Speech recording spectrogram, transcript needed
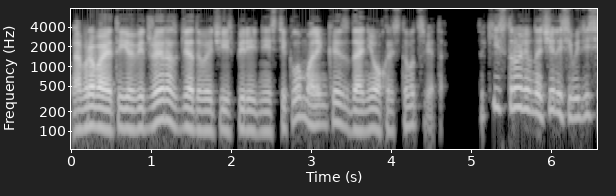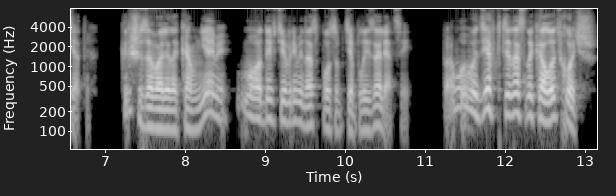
обрывает ее Виджей, разглядывая через переднее стекло маленькое здание охристого цвета. Такие строили в начале 70-х. Крыша завалена камнями, модный в те времена способ теплоизоляции. По-моему, девка, ты нас наколоть хочешь.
